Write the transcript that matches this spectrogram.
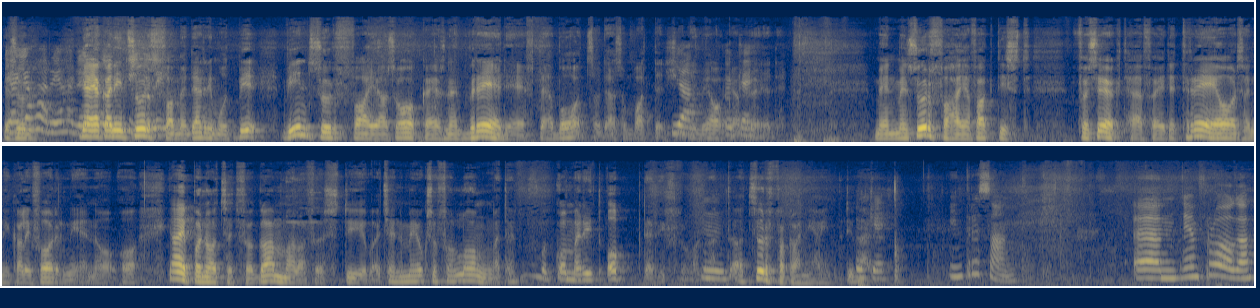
Jag, ja, jag, har, jag, har nej, jag kan inte surfa, men däremot vindsurfar jag så åker jag sånt bräde efter båt så där som vattenskidor, ja, men jag åker okay. bräde. Men, men surfa har jag faktiskt försökt här för är det tre år sedan i Kalifornien och, och, jag är på något sätt för gammal och för styv. Jag känner mig också för lång att jag kommer inte upp därifrån. Mm. Att, att, surfa kan jag inte tyvärr. Okay. Intressant. Um, en fråga.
